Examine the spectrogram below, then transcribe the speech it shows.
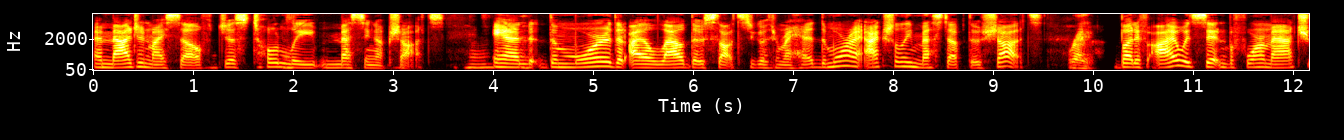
imagine myself just totally messing up shots. Mm-hmm. And the more that I allowed those thoughts to go through my head, the more I actually messed up those shots. Right. But if I would sit and before a match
